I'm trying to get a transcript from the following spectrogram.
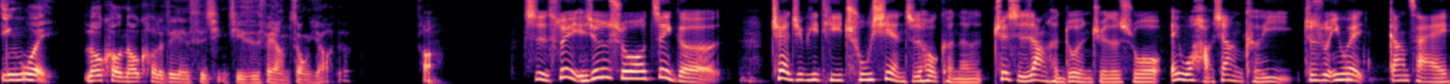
因为 local-nocal 的这件事情其实是非常重要的，好，是，所以也就是说，这个 ChatGPT 出现之后，可能确实让很多人觉得说，哎，我好像可以，就是说，因为刚才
